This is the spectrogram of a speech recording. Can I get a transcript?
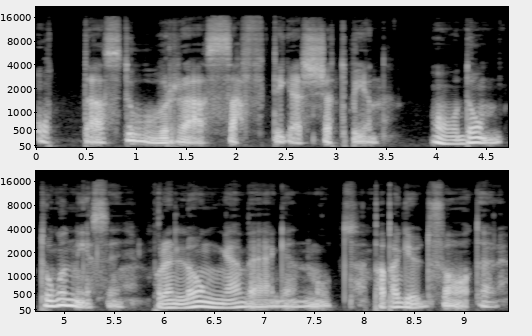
åtta stora saftiga köttben och de tog hon med sig på den långa vägen mot pappa Gud fader.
